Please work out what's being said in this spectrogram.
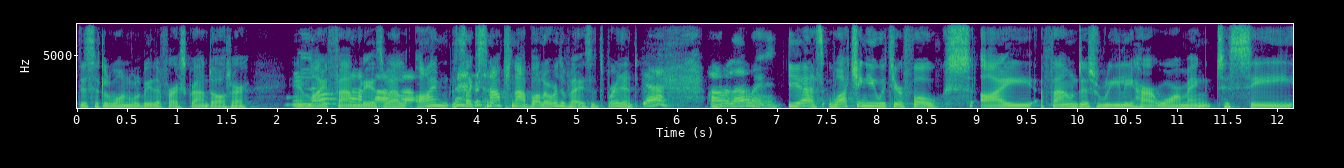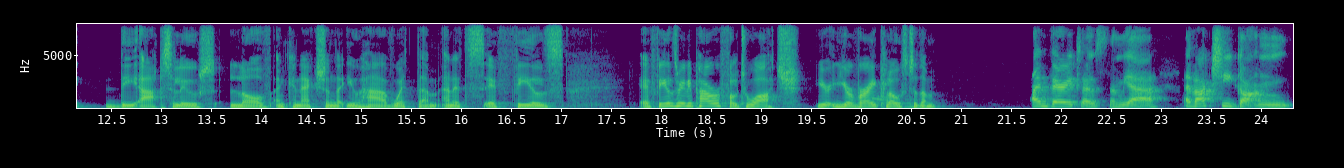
this little one will be the first granddaughter in my family as well. I'm. It's like snap, snap all over the place. It's brilliant. Yeah, paralleling. Yes, watching you with your folks, I found it really heartwarming to see the absolute love and connection that you have with them, and it's it feels it feels really powerful to watch. You're you're very close to them. I'm very close to them. Yeah, I've actually gotten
